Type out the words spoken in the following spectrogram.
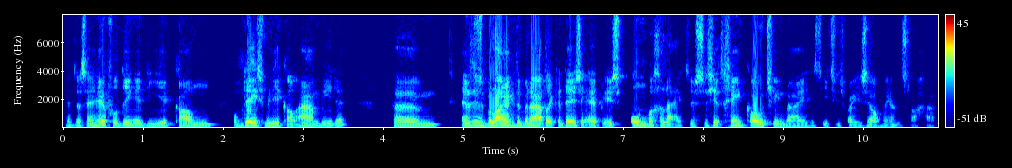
Er zijn heel veel dingen die je kan, op deze manier kan aanbieden. Um, en het is belangrijk te benadrukken, deze app is onbegeleid. Dus er zit geen coaching bij, het is iets waar je zelf mee aan de slag gaat.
